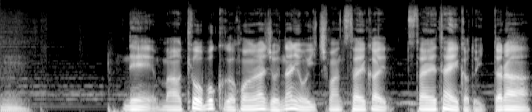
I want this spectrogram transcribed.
うん。で、まあ今日僕がこのラジオで何を一番伝えか伝えたいかと言ったら、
